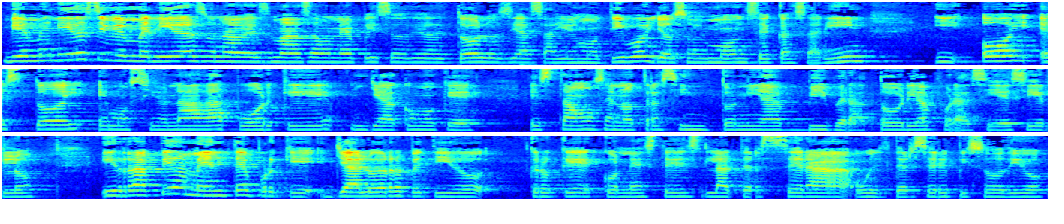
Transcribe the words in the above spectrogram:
Bienvenidos y bienvenidas una vez más a un episodio de Todos los días hay un motivo. Yo soy Monse Casarín y hoy estoy emocionada porque ya como que estamos en otra sintonía vibratoria, por así decirlo. Y rápidamente, porque ya lo he repetido, creo que con este es la tercera o el tercer episodio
